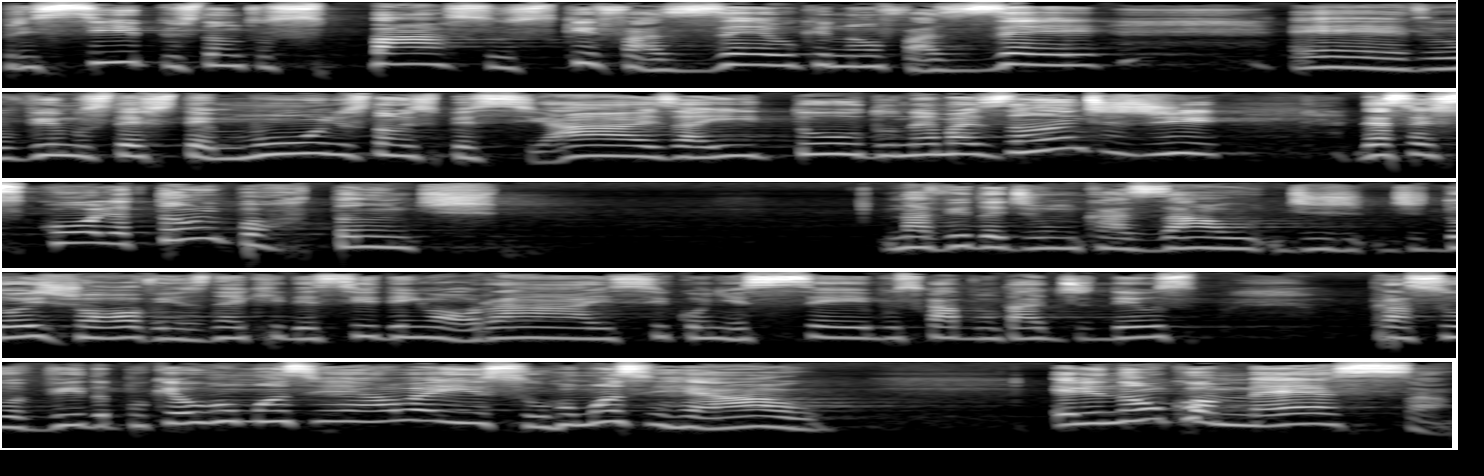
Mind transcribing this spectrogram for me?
princípios, tantos passos, o que fazer, o que não fazer. É, ouvimos testemunhos tão especiais aí tudo, né? Mas antes de dessa escolha tão importante na vida de um casal, de, de dois jovens, né, que decidem orar e se conhecer, buscar a vontade de Deus para a sua vida, porque o romance real é isso. O romance real, ele não começa.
